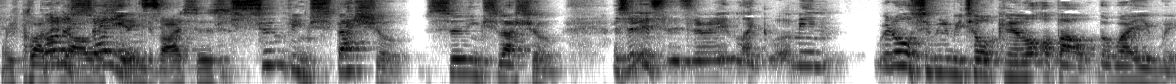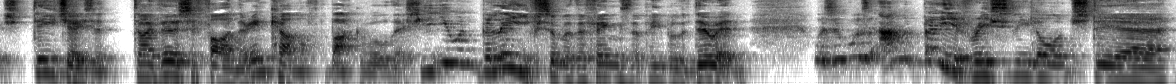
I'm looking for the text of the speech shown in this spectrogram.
We've planted our listening it's, devices. it's something special. Something special. Is, it, is, is there any, like? I mean, We're also going to be talking a lot about the way in which DJs are diversifying their income off the back of all this. You, you wouldn't believe some of the things that people are doing. Was it was Adam Beyer have recently launched a uh,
